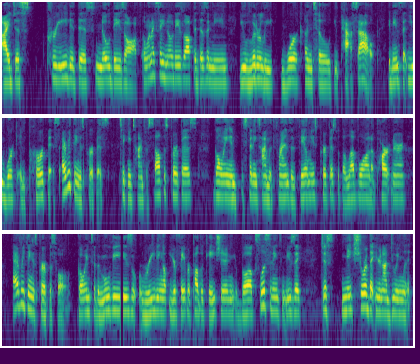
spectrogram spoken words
I just created this no days off. And when I say no days off, that doesn't mean you literally work until you pass out. It means that you work in purpose. Everything is purpose. Taking time for self is purpose. Going and spending time with friends and family is purpose, with a loved one, a partner. Everything is purposeful. Going to the movies, reading your favorite publication, your books, listening to music. Just make sure that you're not doing it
